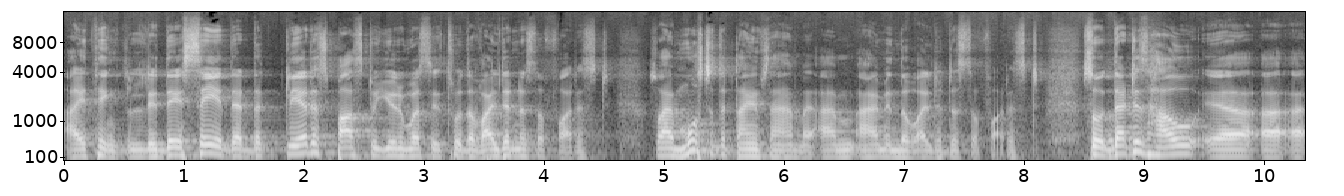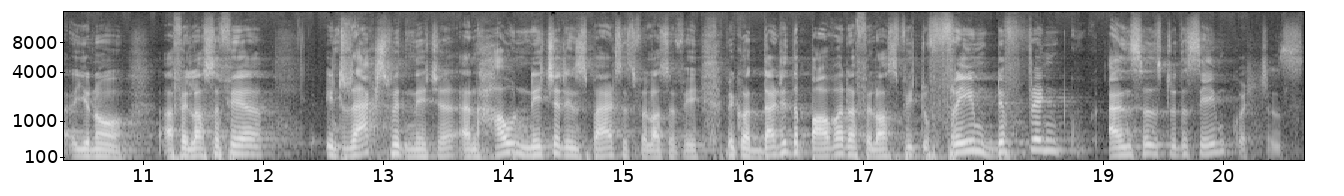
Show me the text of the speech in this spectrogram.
I think they say that the clearest path to universe is through the wilderness of forest. So I, most of the times I am, I'm, I'm in the wilderness of forest. So that is how, uh, uh, uh you know, a philosopher interacts with nature and how nature inspires his philosophy because that is the power of philosophy to frame different answers to the same questions.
